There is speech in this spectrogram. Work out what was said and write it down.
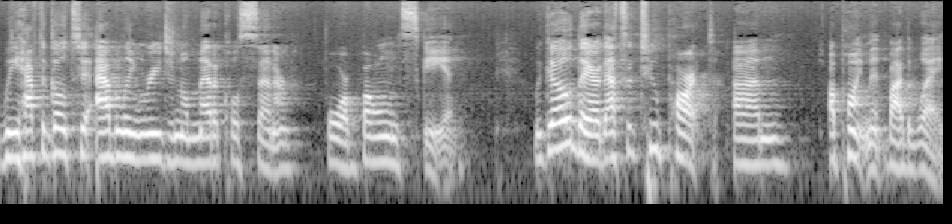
we have to go to Abilene Regional Medical Center for bone scan. We go there, that's a two part um, appointment, by the way.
